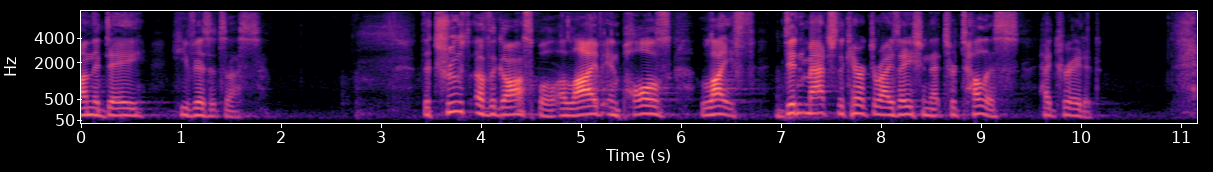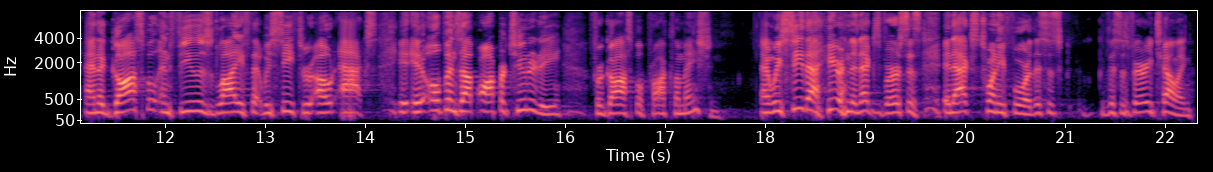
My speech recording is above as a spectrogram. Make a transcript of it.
on the day he visits us." The truth of the gospel alive in Paul's life didn't match the characterization that Tertullus had created and a gospel infused life that we see throughout Acts. It, it, opens up opportunity for gospel proclamation. And we see that here in the next verses in Acts 24. This is This is very telling.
